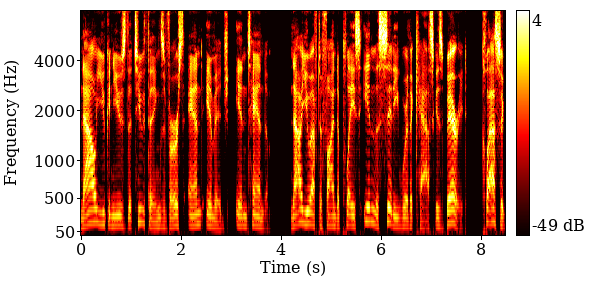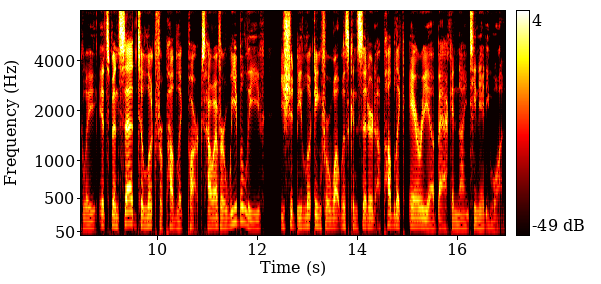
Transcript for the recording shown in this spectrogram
Now you can use the two things, verse and image, in tandem. Now you have to find a place in the city where the cask is buried. Classically, it's been said to look for public parks. However, we believe you should be looking for what was considered a public area back in 1981.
